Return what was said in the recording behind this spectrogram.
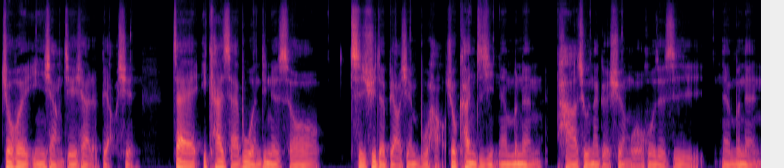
就会影响接下来的表现。在一开始还不稳定的时候，持续的表现不好，就看自己能不能爬出那个漩涡，或者是能不能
